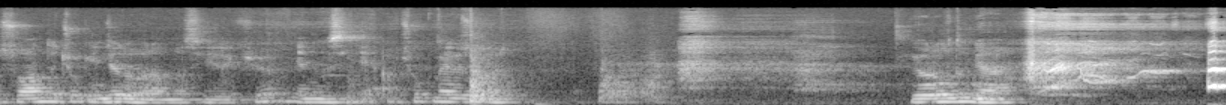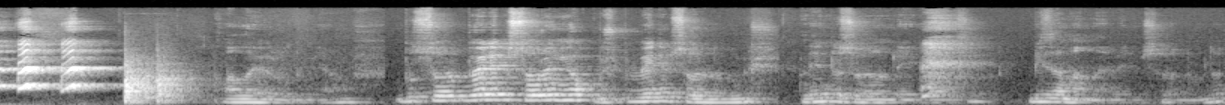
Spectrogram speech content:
soğan da çok ince doğranması gerekiyor. Yenmesi ya çok mevzu var. Yoruldum ya. Vallahi yoruldum ya. Bu soru böyle bir sorun yokmuş. Bu benim sorunummuş. Benim de sorunum değil. Bir zamanlar benim sorunumdu.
